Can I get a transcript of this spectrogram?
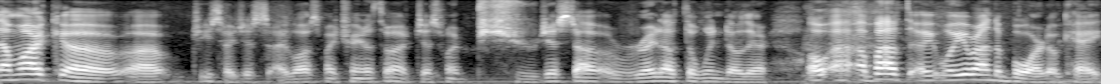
Now, Mark, uh, uh, geez, I just I lost my train of thought. Just went pshh, just out right out the window there. Oh, uh, about uh, well, you're on the board, okay?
